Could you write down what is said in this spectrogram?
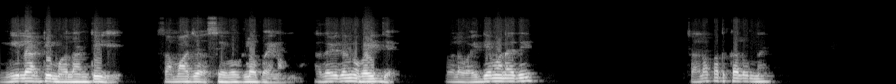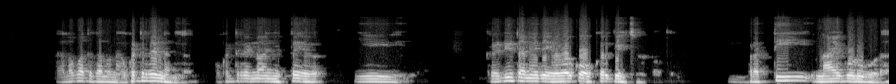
మీలాంటి మాలాంటి సమాజ సేవకుల పైన ఉంది. అదేవిధంగా వైద్యం. ఇవాళ వైద్యం అనేది చాలా పథకాలు ఉన్నాయి. చాలా పథకాలు ఉన్నాయి. ఒకటి రెండు అని కాదు. ఒకటి రెండు అని చెప్తే ఈ క్రెడిట్ అనేది ఎవరికో ఒక్కరికే ఇచ్చినట్టు అవుతుంది. ప్రతి నాయకుడు కూడా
